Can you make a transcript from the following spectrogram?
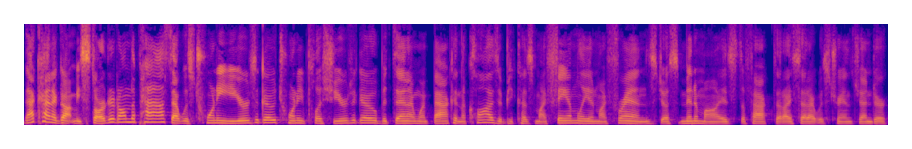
that kind of got me started on the path. That was 20 years ago, 20 plus years ago. But then I went back in the closet because my family and my friends just minimized the fact that I said I was transgender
